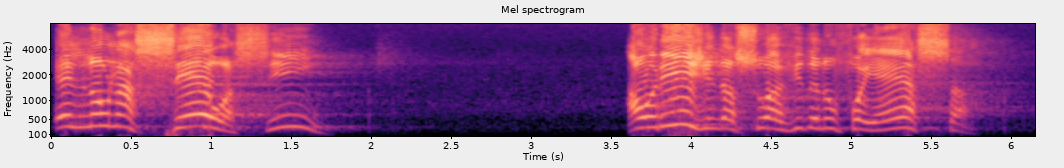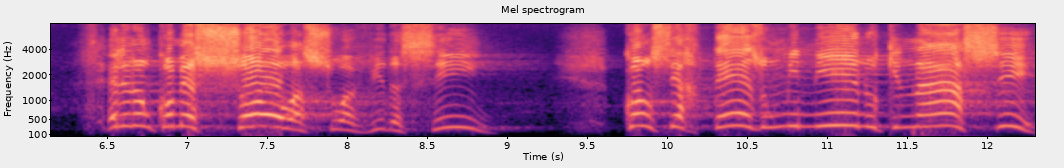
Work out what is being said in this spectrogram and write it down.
ele não nasceu assim. A origem da sua vida não foi essa. Ele não começou a sua vida assim. Com certeza, um menino que nasce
